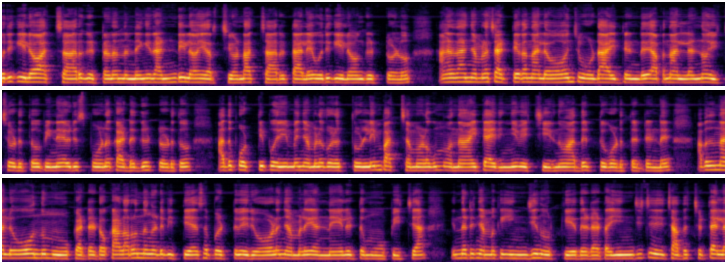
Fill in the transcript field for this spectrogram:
ഒരു കിലോ അച്ചാർ കിട്ടണം എന്നുണ്ടെങ്കിൽ രണ്ട് കിലോ ഇറച്ചി കൊണ്ട് അച്ചാർ ഇട്ടാലേ ഒരു കിലോ കിട്ടുള്ളൂ. അങ്ങനെ തന്നെ നമ്മളെ ചട്ടിയൊക്കെ നല്ലോണം ചൂടായിട്ടുണ്ട്. അപ്പം നല്ലെണ്ണ ഒഴിച്ചു കൊടുത്തു. പിന്നെ ഒരു സ്പൂണ് കടുക് ഇട്ട് കൊടുത്തു. അത് പൊട്ടി പൊരിയുമ്പോൾ നമ്മൾ വെളുത്തുള്ളിയും പച്ചമുളകും ഒന്നായിട്ട് അരിഞ്ഞ് വെച്ചിരുന്നു. അത് ഇട്ട് കൊടുത്തിട്ടുണ്ട്. അപ്പോൾ ഇത് നല്ലോണം ഒന്ന് മൂക്കട്ടെ കേട്ടോ കളറൊന്നും ഇങ്ങോട്ട് വ്യത്യാസപ്പെട്ട് വരുവോളം നമ്മൾ എണ്ണയിലിട്ട് മൂപ്പിച്ച എന്നിട്ട് നമുക്ക് ഇഞ്ചി നുറുക്കിയത് കേട്ടോ ഇഞ്ചി ചതച്ചിട്ടല്ല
